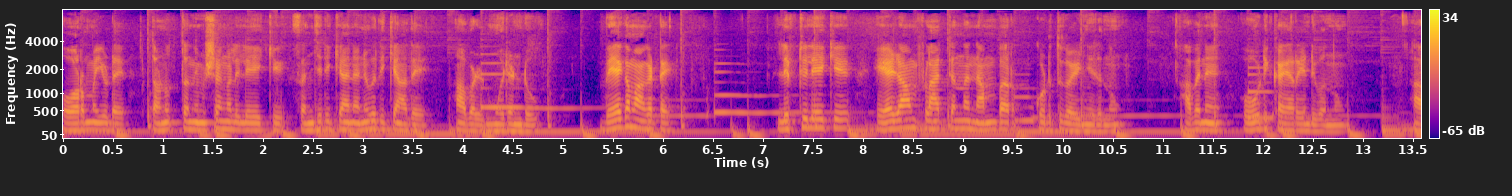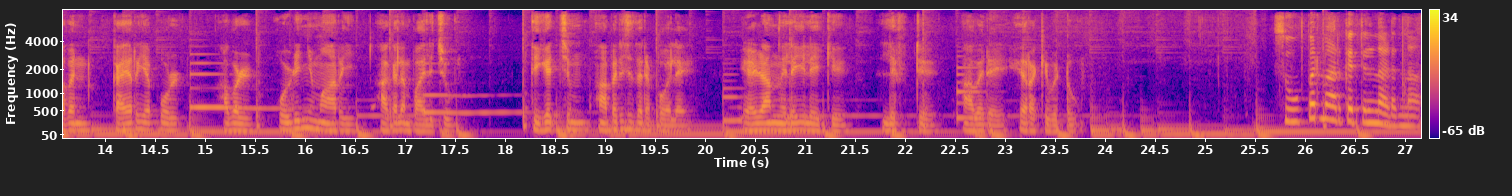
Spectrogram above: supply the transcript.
ഓർമ്മയുടെ തണുത്ത നിമിഷങ്ങളിലേക്ക് സഞ്ചരിക്കാൻ അനുവദിക്കാതെ അവൾ മുരണ്ടു. വേഗമാകട്ടെ. ലിഫ്റ്റിലേക്ക് ഏഴാം ഫ്ലാറ്റ് എന്ന നമ്പർ കൊടുത്തു കഴിഞ്ഞിരുന്നു. അവന് ഓടിക്കയറേണ്ടി വന്നു. അവൻ കയറിയപ്പോൾ അവൾ ഒഴിഞ്ഞു മാറി അകലം പാലിച്ചു. തികച്ചും അപരിചിതരെ പോലെ ഏഴാം നിലയിലേക്ക് ലിഫ്റ്റ് അവരെ ഇറക്കിവിട്ടു. സൂപ്പർ മാർക്കറ്റിൽ നടന്ന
